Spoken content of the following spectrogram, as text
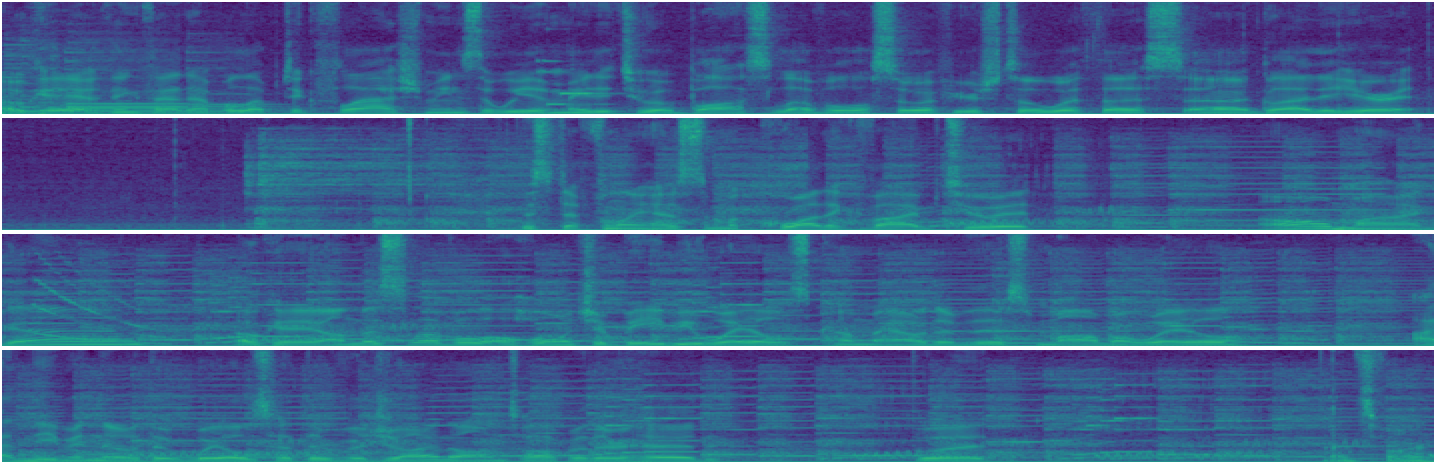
Okay, I think that epileptic flash means that we have made it to a boss level, so if you're still with us, uh, glad to hear it. This definitely has some aquatic vibe to it. Oh my god. Okay, on this level, a whole bunch of baby whales come out of this mama whale. I didn't even know that whales had their vagina on top of their head, but that's fine.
